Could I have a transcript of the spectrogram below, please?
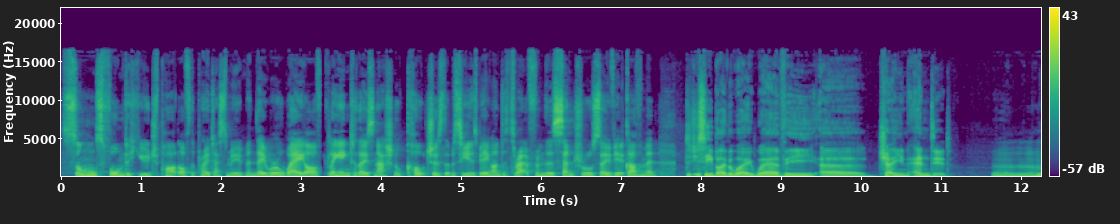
songs formed a huge part of the protest movement. They were a way of clinging to those national cultures that were seen as being under threat from the central Soviet government. Did you see, by the way, where the uh, chain ended? Hmm.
